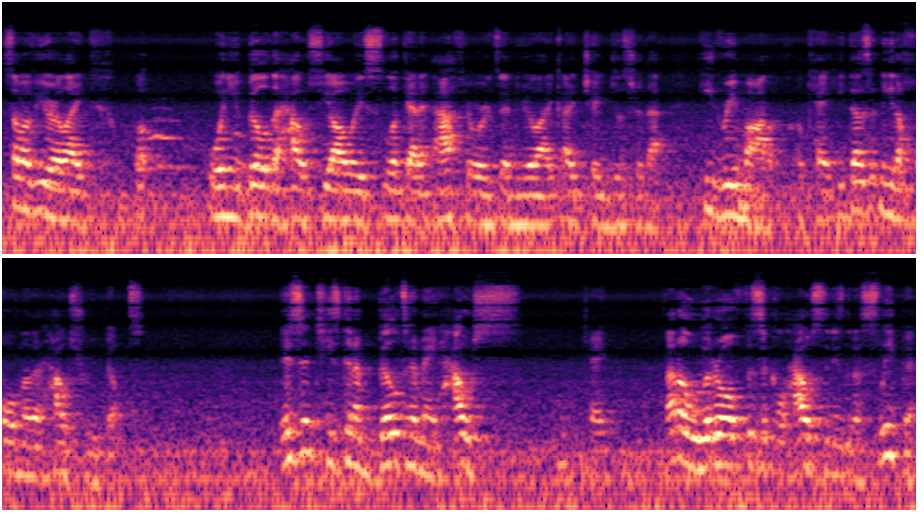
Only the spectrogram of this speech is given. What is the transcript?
Some of you are like, well, when you build a house, you always look at it afterwards and you're like, I'd change this or that he'd remodel, okay? He doesn't need a whole other house rebuilt. Isn't he's going to build him a house, okay? Not a literal physical house that he's going to sleep in.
